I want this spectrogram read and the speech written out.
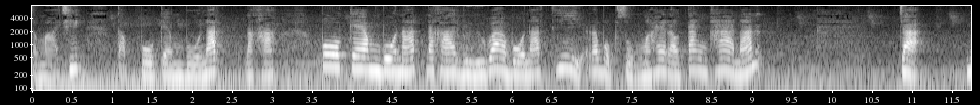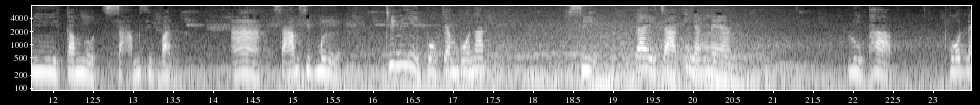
สมาชิก กับโปรแกรมโบนัสนะคะ โปรแกรมโบนัสนะคะ หรือว่าโบนัสที่ระบบส่งมาให้เราตั้งค่านั้น จะมีกำหนด 30 วัน อ่า30 มือ ที่นี่โปรแกรมโบนัสสิได้จากอีหยังแน่รูปภาพ โพสต์ใน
